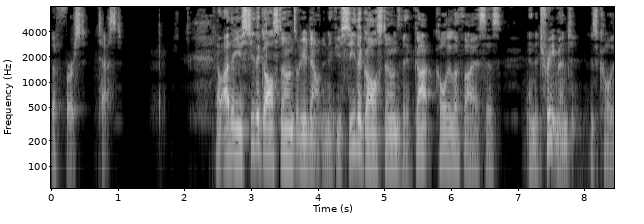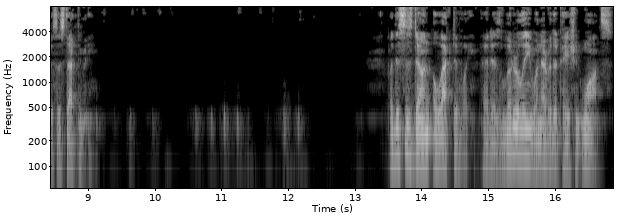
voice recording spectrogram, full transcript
the first test. Now either you see the gallstones or you don't. And if you see the gallstones, they've got cholelithiasis, and the treatment is cholecystectomy. But this is done electively. That is literally whenever the patient wants.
